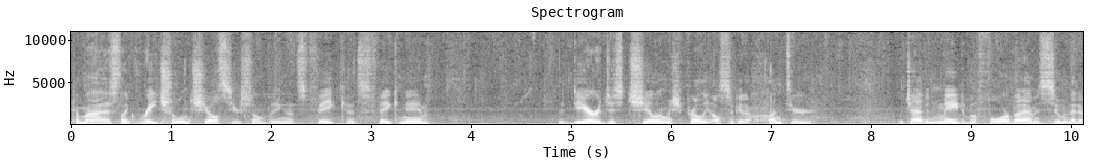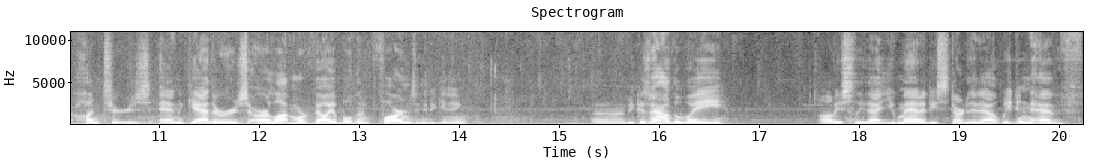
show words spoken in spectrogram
Come on, it's like Rachel and Chelsea or something. That's fake. That's fake name. The deer are just chilling. We should probably also get a hunter, which I haven't made before, but I'm assuming that hunters and gatherers are a lot more valuable than farms in the beginning. Uh, because of how the way, obviously, that humanity started out, we didn't have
